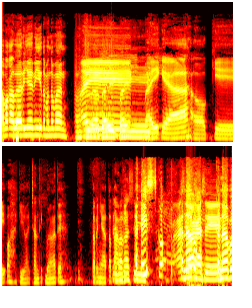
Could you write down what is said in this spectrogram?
Apa kabarnya nih teman-teman? Alhamdulillah baik baik. Baik ya. Oke. Wah, gila cantik banget ya. Ternyata Terima Tami. kasih. Eh, kok kenapa? Terima kasih. Kenapa?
